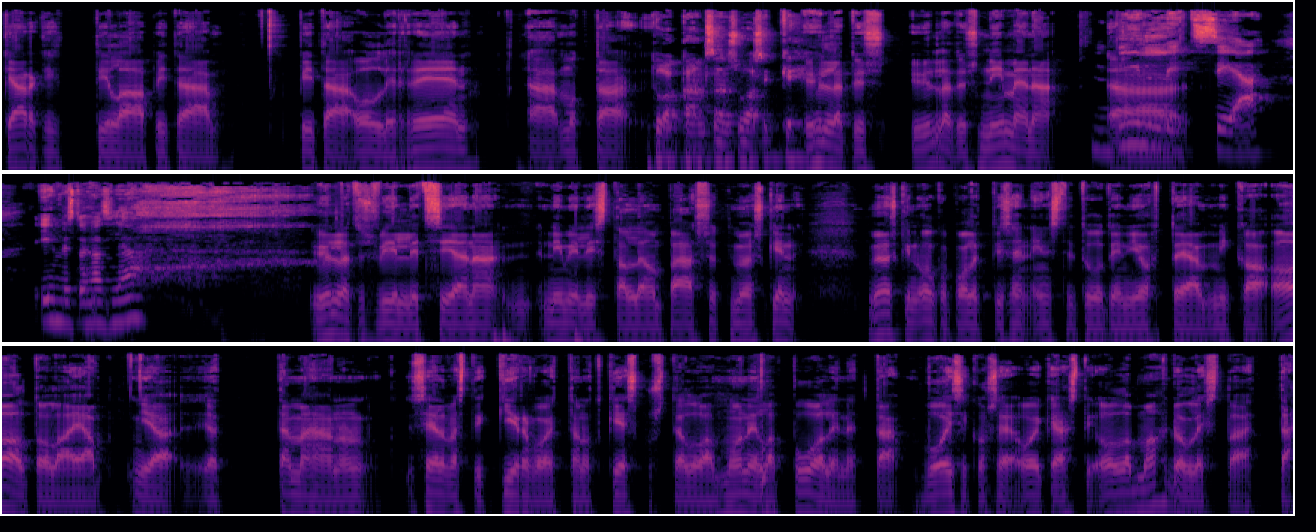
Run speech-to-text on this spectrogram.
kärkitilaa pitää, pitää Olli Rehn, äh, mutta Tuo kansansuosikki. yllätys, yllätys nimenä Villitsiä. Ihmiset on ihan silleen, "Ah, yllätysvillitsijänä nimilistalle on päässyt myöskin, myöskin ulkopoliittisen instituutin johtaja Mika Aaltola ja, ja, ja tämähän on selvästi kirvoittanut keskustelua monilla puolin, että voisiko se oikeasti olla mahdollista, että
